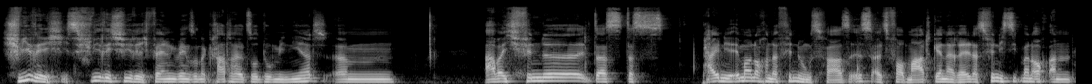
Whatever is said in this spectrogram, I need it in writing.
schwierig, ist schwierig, schwierig, wenn, wenn so eine Karte halt so dominiert. Ähm, aber ich finde, dass das Pioneer immer noch in der Findungsphase ist, als Format generell. Das finde ich, sieht man auch an,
